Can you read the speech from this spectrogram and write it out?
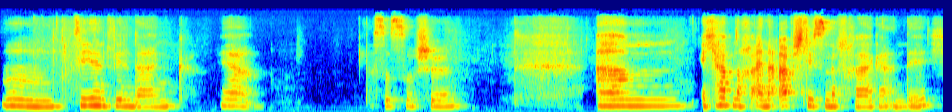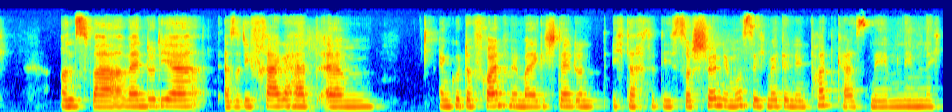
Mm, vielen, vielen Dank. Ja, das ist so schön. Ähm, ich habe noch eine abschließende Frage an dich. Und zwar, wenn du dir, also die Frage hat ähm, ein guter Freund mir mal gestellt und ich dachte, die ist so schön, die muss ich mit in den Podcast nehmen, nämlich,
